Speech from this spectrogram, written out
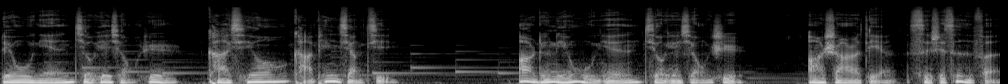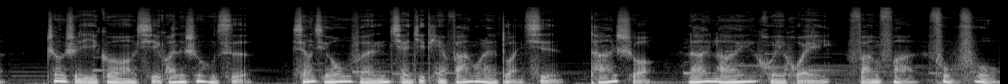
零五年九月九日，卡西欧卡片相机。二零零五年九月九日，二十二点四十四分，这是一个奇怪的数字。想起欧文前几天发过来的短信，他说：“来来回回，反反复复。”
